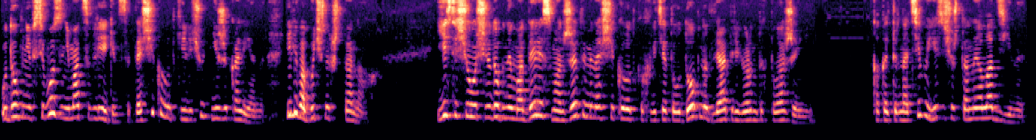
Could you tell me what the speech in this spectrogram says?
Удобнее всего заниматься в леггинсах до щиколотки или чуть ниже колена, или в обычных штанах. Есть еще очень удобные модели с манжетами на щиколотках, ведь это удобно для перевернутых положений. Как альтернатива есть еще штаны Аладдины.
